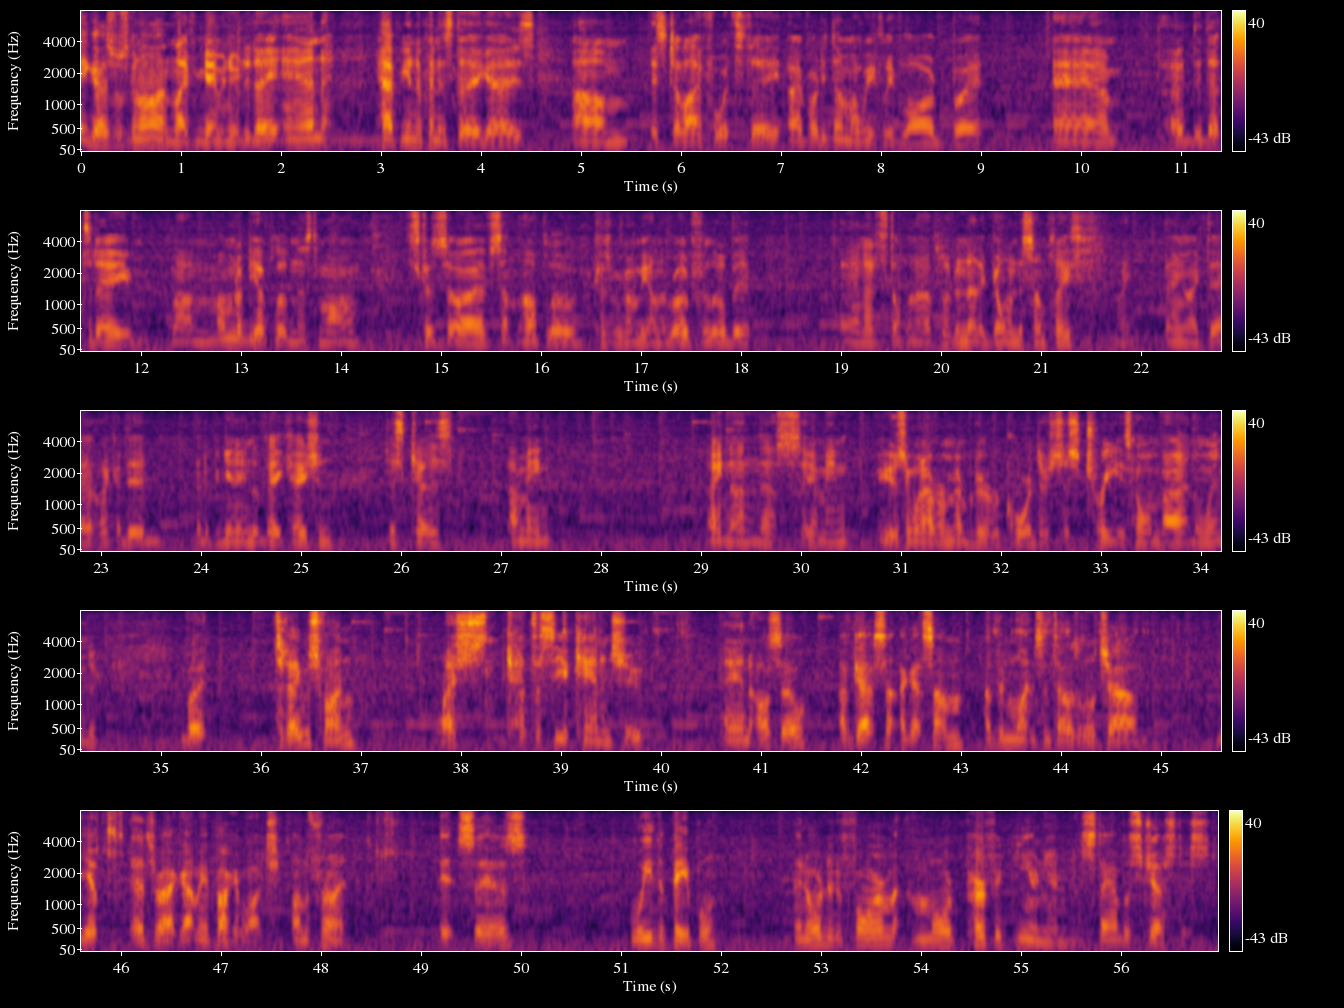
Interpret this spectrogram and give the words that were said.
Hey guys, what's going on? Life and Gaming here today, and happy Independence Day, guys. Um, it's July 4th today. I've already done my weekly vlog, but um, I did that today. Um, I'm gonna be uploading this tomorrow, just because so I have something to upload, because we're gonna be on the road for a little bit, and I just don't want to upload another going to someplace like thing like that, like I did at the beginning of the vacation, just because. I mean, ain't nothing see. I mean, usually when I remember to record, there's just trees going by in the window. But today was fun. I got to see a cannon shoot, and also I've got some, I got something I've been wanting since I was a little child. Yep, that's right. Got me a pocket watch. On the front, it says, "We the people." In order to form a more perfect union, establish justice.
